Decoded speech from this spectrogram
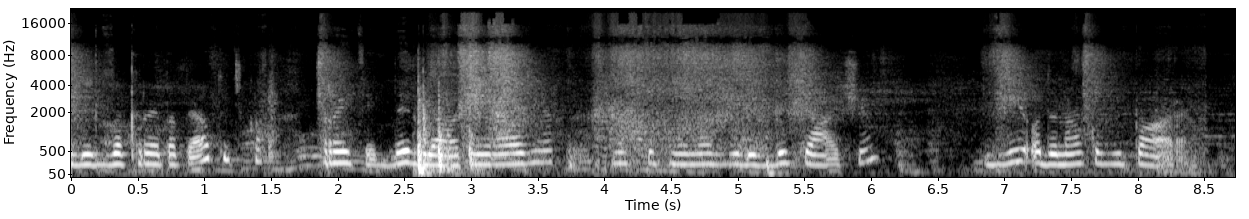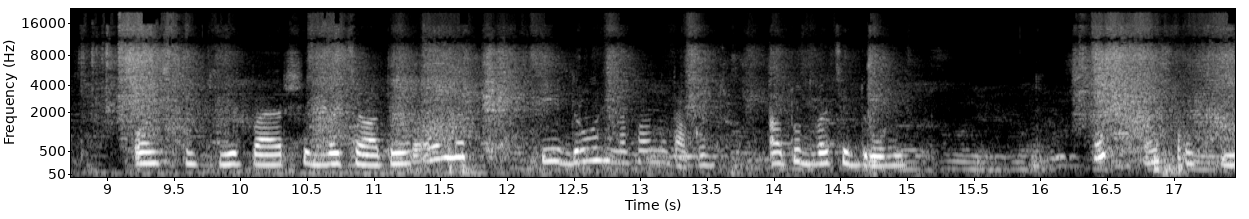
Йдуть закрита п'яточка. 39 розмір. Наступні у нас будуть дитячі. Дві одинакові пари. Ось такі перші, 20 розмір. І другий, напевно, також. А тут 22. Ось, ось такі.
